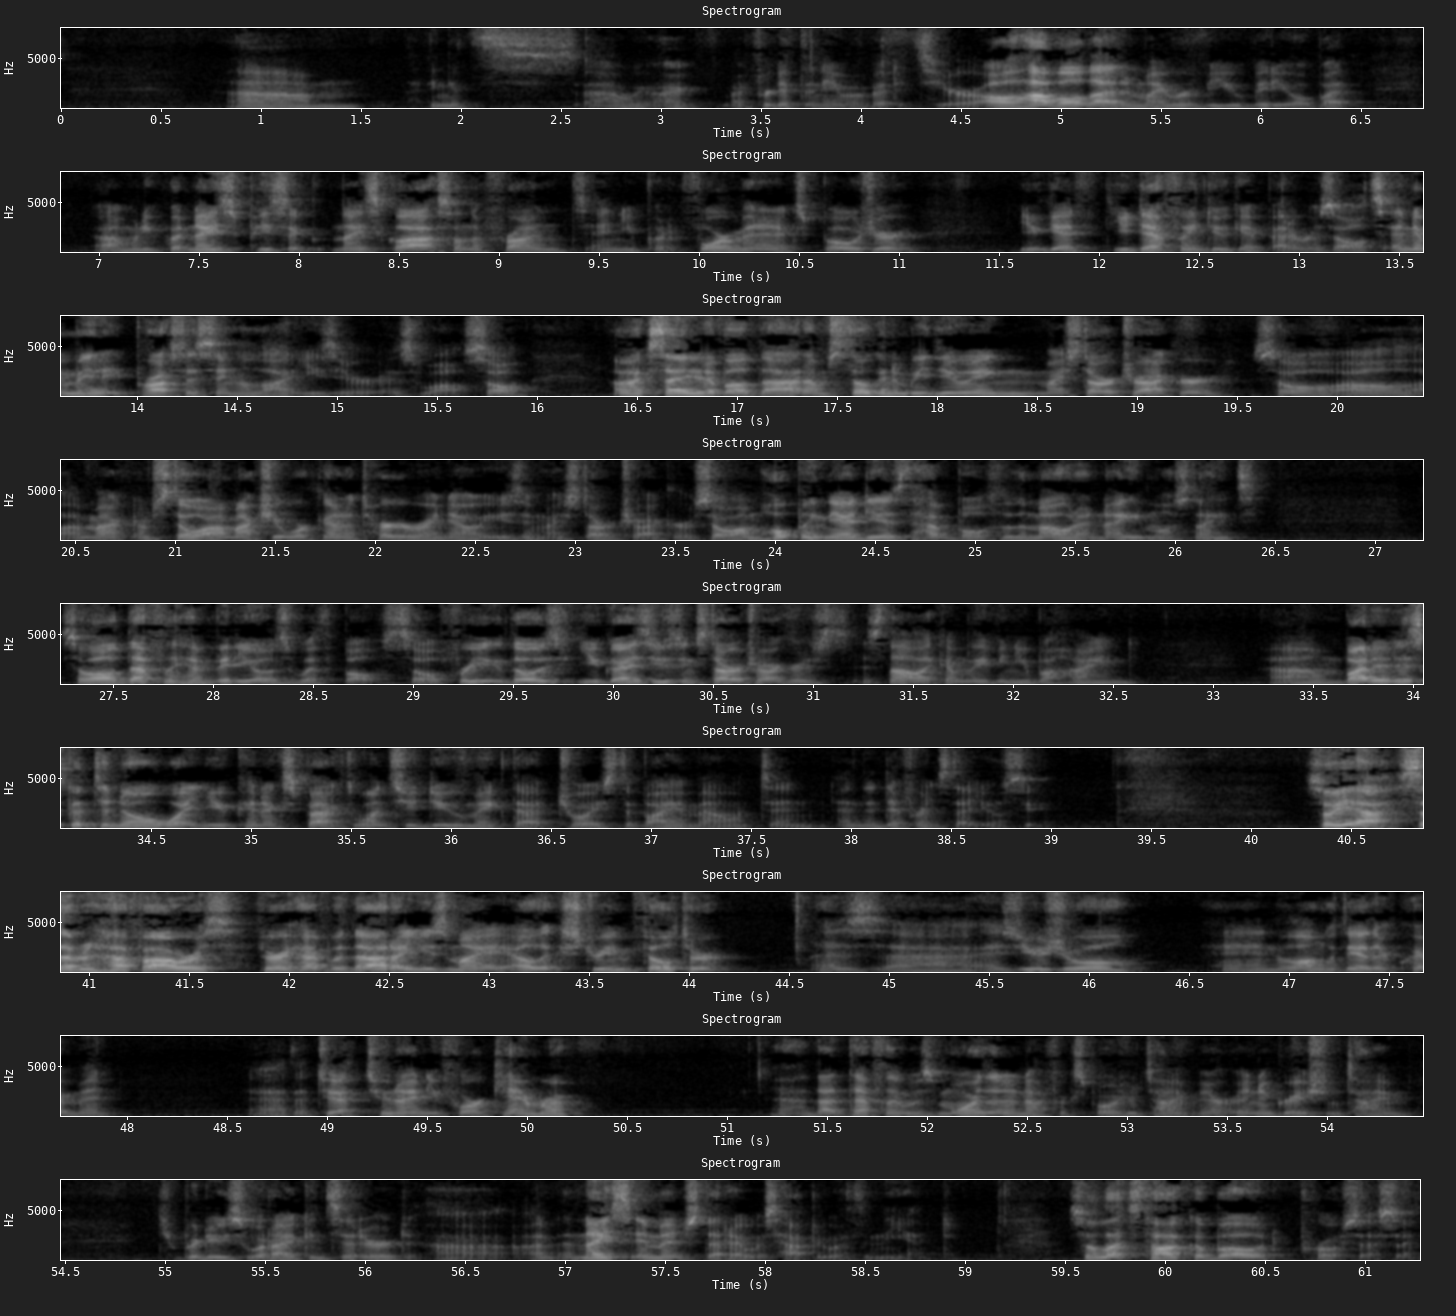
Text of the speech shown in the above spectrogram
um, I think it's, uh, I, I forget the name of it. It's here. I'll have all that in my review video. But um, when you put nice piece of nice glass on the front and you put a four minute exposure, you get you definitely do get better results and it made processing a lot easier as well so i'm excited about that i'm still going to be doing my star tracker so i'll I'm, I'm still i'm actually working on a target right now using my star tracker so i'm hoping the idea is to have both of them out at night most nights so i'll definitely have videos with both so for you those you guys using star trackers it's not like i'm leaving you behind um, but it is good to know what you can expect once you do make that choice to buy a mount and, and the difference that you'll see so yeah, seven and a half hours. Very happy with that. I use my L Extreme filter as uh, as usual, and along with the other equipment, uh, the 294 camera. Uh, that definitely was more than enough exposure time or integration time to produce what I considered uh, a, nice image that I was happy with in the end. So let's talk about processing.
